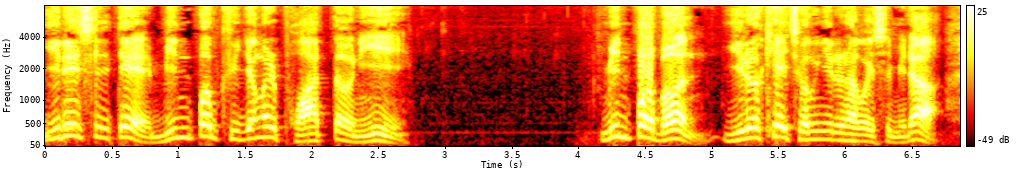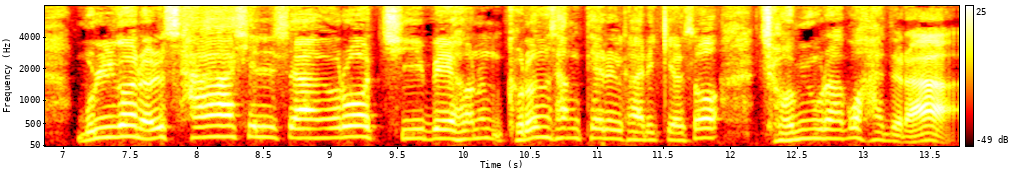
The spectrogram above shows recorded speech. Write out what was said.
이랬을 때 민법 규정을 보았더니 민법은 이렇게 정리를 하고 있습니다. 물건을 사실상으로 지배하는 그런 상태를 가리켜서 점유라고 하더라.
